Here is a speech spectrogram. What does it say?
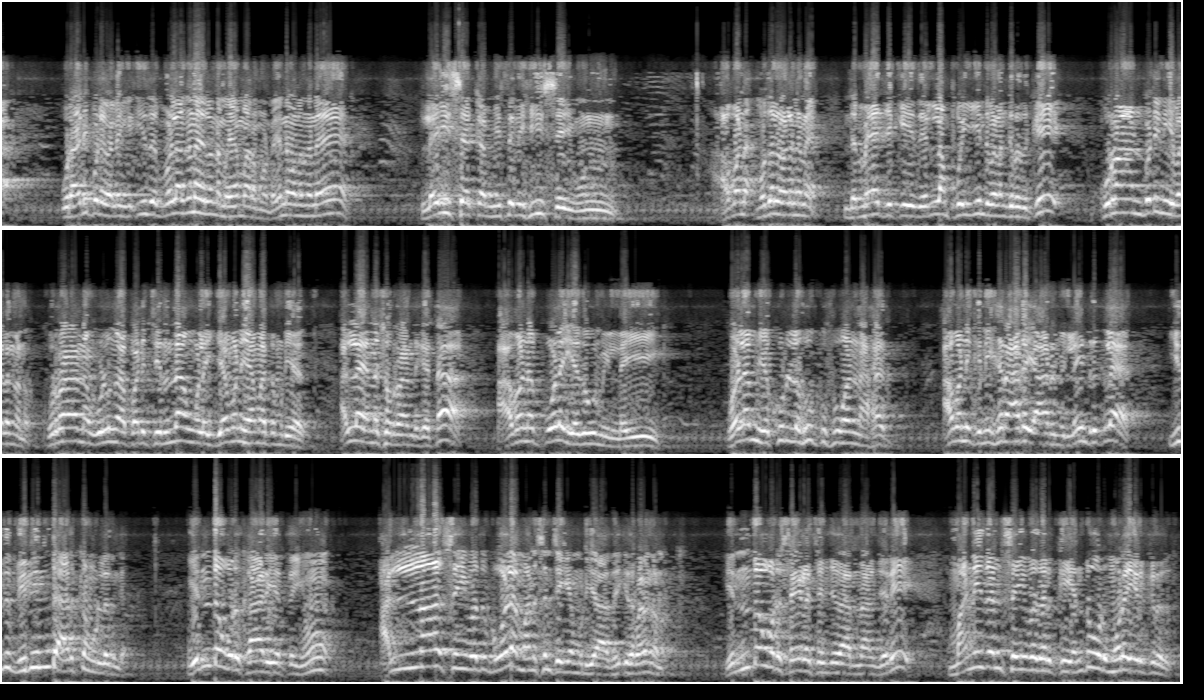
ஒரு அடிப்படை விலங்கு. இது விலங்குனா இதுல நம்ம ஏமாற மாட்டோம். என்ன விலங்குனே? லைசக்க மிசிலிஹி உன் அவன முதல் விளங்கின இந்த மேஜிக் இது எல்லாம் பொய்ன்னு விளங்குறதுக்கு குரான் படி நீ விளங்கணும். குரானை ஒழுங்கா படிச்சிருந்தா உங்களை எவனை ஏமாத்த முடியாது. அல்ல என்ன சொல்றான்னு கேட்டா அவனை போல எதுவும் இல்லை. வளம் எக்குள்ளஹு குஃபுவன் நகர் அவனுக்கு நிகராக யாரும் இல்லைன்னு இருக்குல்ல? இது விரிந்த அர்த்தம் உள்ளதுங்க. எந்த ஒரு காரியத்தையும் அல்லாஹ் செய்வது போல மனுஷன் செய்ய முடியாது. இதை வழங்கணும். எந்த ஒரு செயலை செஞ்சதா இருந்தாலும் சரி மனிதன் செய்வதற்கு என்று ஒரு முறை இருக்கிறது.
